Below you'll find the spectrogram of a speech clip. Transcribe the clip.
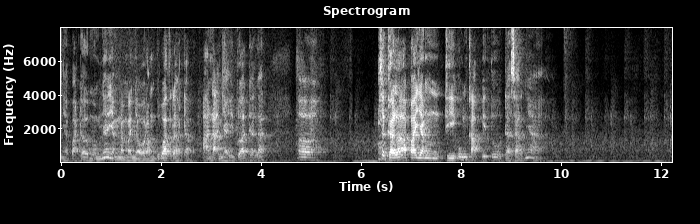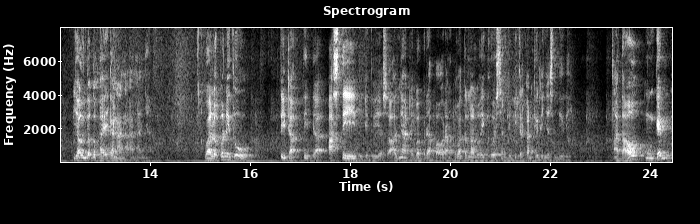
ya pada umumnya yang namanya orang tua terhadap anaknya itu adalah eh, segala apa yang diungkap itu dasarnya ya untuk kebaikan anak-anaknya. Walaupun itu tidak tidak pasti begitu ya soalnya ada beberapa orang tua terlalu egois yang dipikirkan dirinya sendiri. Atau mungkin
